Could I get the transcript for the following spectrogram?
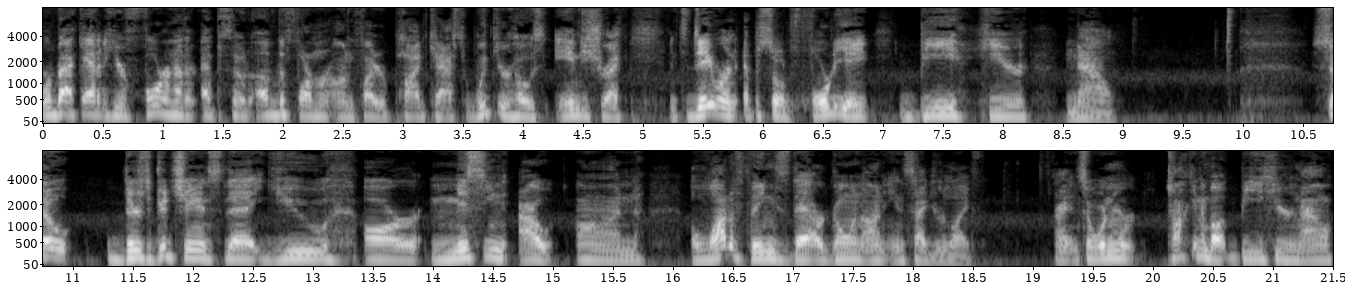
We're back at it here for another episode of the Farmer on Fire podcast with your host, Andy Schreck. And today we're on episode 48 Be Here Now. So, there's a good chance that you are missing out on a lot of things that are going on inside your life. All right, and so when we're talking about Be Here Now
